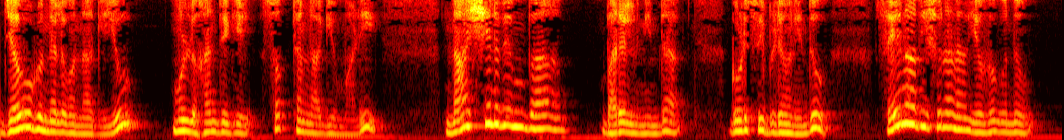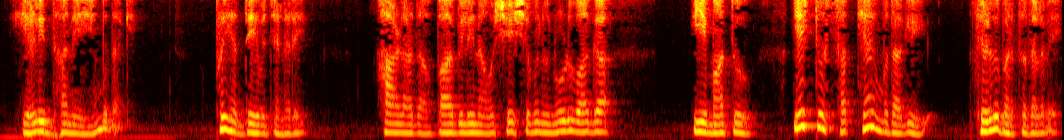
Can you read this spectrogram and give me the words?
ಜವುಗು ನೆಲವನ್ನಾಗಿಯೂ ಮುಳ್ಳು ಹಂದಿಗೆ ಸೊತ್ತನ್ನಾಗಿಯೂ ಮಾಡಿ ನಾಶನವೆಂಬ ಬರಲಿನಿಂದ ಗುಡಿಸಿ ಬಿಡುವನೆಂದು ಸೇನಾಧೀಶ್ವರನ ಯೋಗವನ್ನು ಹೇಳಿದ್ದಾನೆ ಎಂಬುದಾಗಿ. ಪ್ರಿಯ ದೇವಜನರೇ, ಹಾಳಾದ ಬಾಬಿಲಿನ ಅವಶೇಷವನ್ನು ನೋಡುವಾಗ ಈ ಮಾತು ಎಷ್ಟು ಸತ್ಯ ಎಂಬುದಾಗಿ ತಿಳಿದು ಬರುತ್ತದಲ್ಲವೇ?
